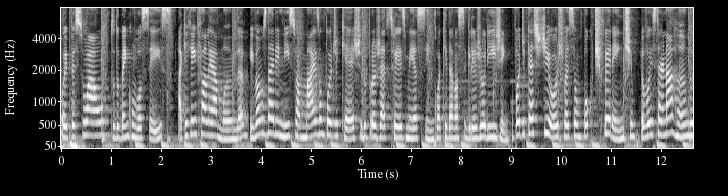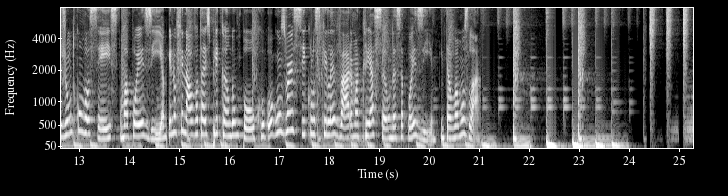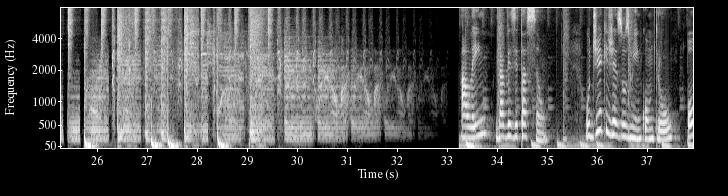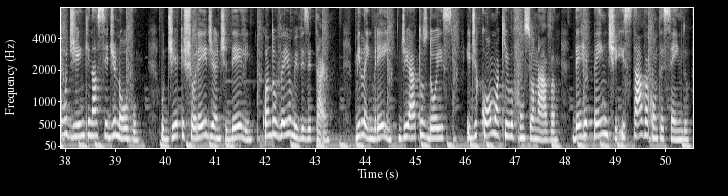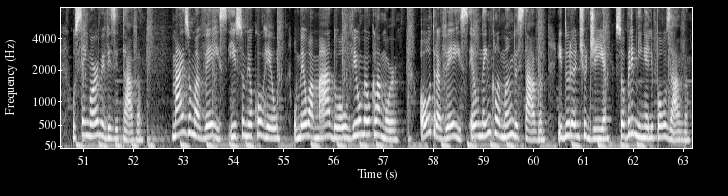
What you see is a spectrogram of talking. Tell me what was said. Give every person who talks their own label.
Speaker 1: Oi, pessoal, tudo bem com vocês? Aqui quem fala é Amanda e vamos dar início a mais um podcast do Projeto 365 aqui da nossa Igreja Origem. O podcast de hoje vai ser um pouco diferente. Eu vou estar narrando junto com vocês uma poesia e no final vou estar explicando um pouco alguns versículos que levaram à criação dessa poesia. Então vamos lá. Além da visitação. O dia que Jesus me encontrou, ou o dia em que nasci de novo, o dia que chorei diante dele quando veio me visitar. Me lembrei de Atos 2 e de como aquilo funcionava. De repente estava acontecendo, o Senhor me visitava. Mais uma vez isso me ocorreu. O meu amado ouviu o meu clamor. Outra vez eu nem clamando estava, e durante o dia sobre mim ele pousava.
